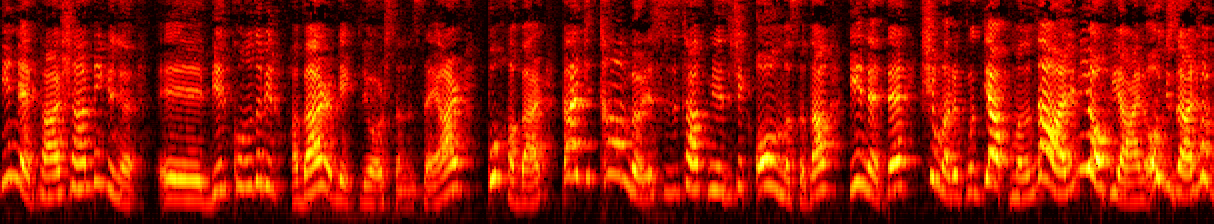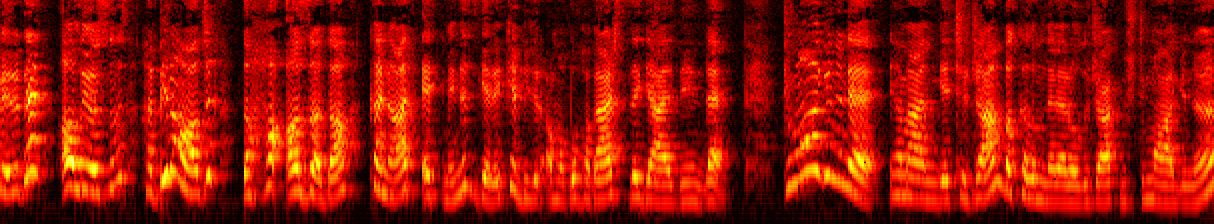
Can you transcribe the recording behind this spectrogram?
Yine Perşembe günü e, bir konuda bir haber bekliyorsanız eğer bu haber belki tam böyle sizi tatmin edecek olmasa da yine de şımarıklık yapmanın da alemi yok yani. O güzel haberi de alıyorsunuz. Ha birazcık daha aza da kanaat etmeniz gerekebilir ama bu haber size geldiğinde. Cuma gününe hemen geçeceğim. Bakalım neler olacakmış Cuma günü.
